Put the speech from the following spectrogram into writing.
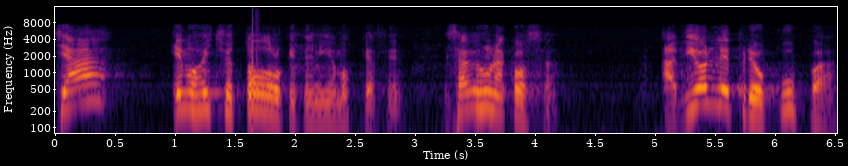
ya hemos hecho todo lo que teníamos que hacer. ¿Sabes una cosa? A Dios le preocupa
